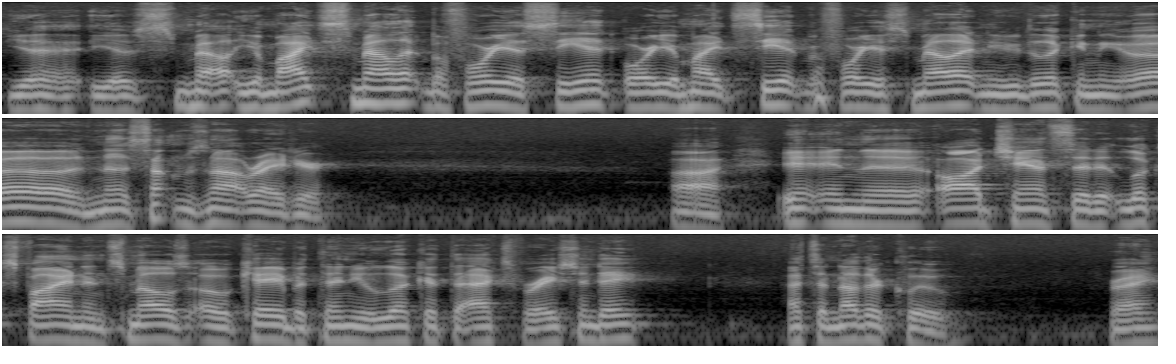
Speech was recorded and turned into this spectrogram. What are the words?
you, you, smell, you might smell it before you see it, or you might see it before you smell it, and you look and you, oh, no, something's not right here. Uh, in, in the odd chance that it looks fine and smells okay, but then you look at the expiration date, that's another clue, right?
